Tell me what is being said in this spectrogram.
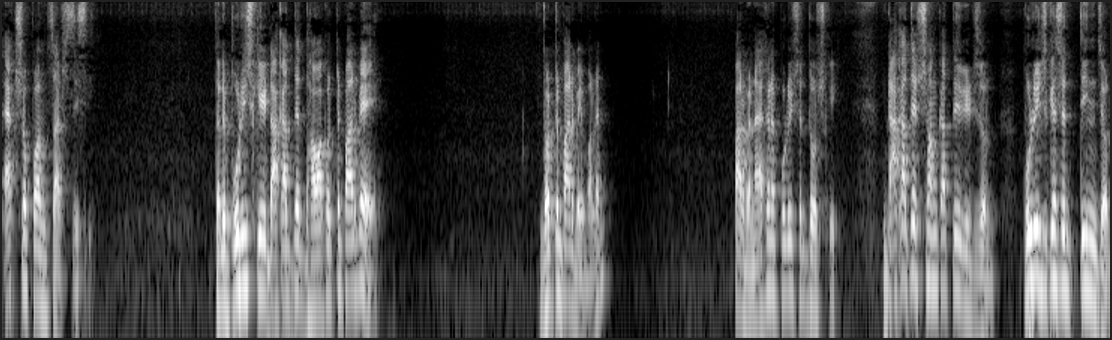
একশো পঞ্চাশ সিসি। তাহলে পুলিশ কি ডাকাতদের ধাওয়া করতে পারবে? ধরতে পারবে বলেন। পারবে না, এখানে পুলিশের দোষ কি? ডাকাতের সংখ্যা তিরিশ জন, পুলিশ গেছে তিনজন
